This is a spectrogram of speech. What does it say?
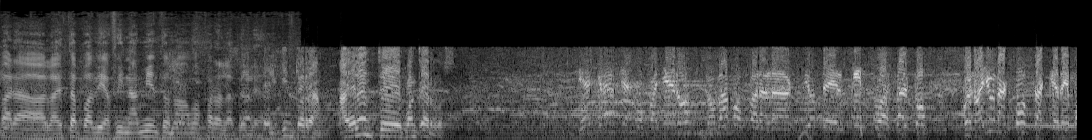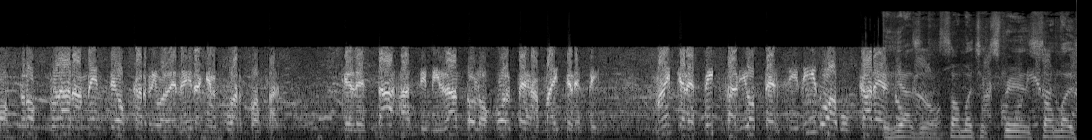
para la etapa de afinamiento nada más para la pelea. El quinto round. Adelante, Juan Carlos. Bien, gracias compañeros. Nos vamos para la acción del quinto asalto. Bueno, hay una cosa que demostró claramente Oscar Rivadeneira en el cuarto asalto, que le está asimilando los golpes a Michael Speed. Michael Speed salió decidido a buscar el He has uh, so much experience, so much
